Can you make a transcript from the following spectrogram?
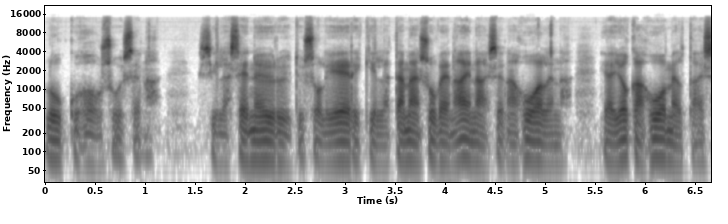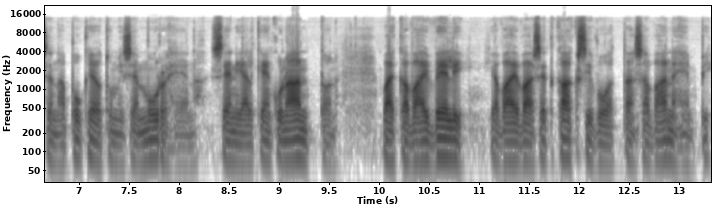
Luukkuhousuisena – sillä se nöyryytys oli Eerikillä tämän suven ainaisena huolena ja joka huomeltaisena pukeutumisen murheena sen jälkeen kun Anton, vaikka vain veli ja vaivaiset kaksi vuottansa vanhempi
